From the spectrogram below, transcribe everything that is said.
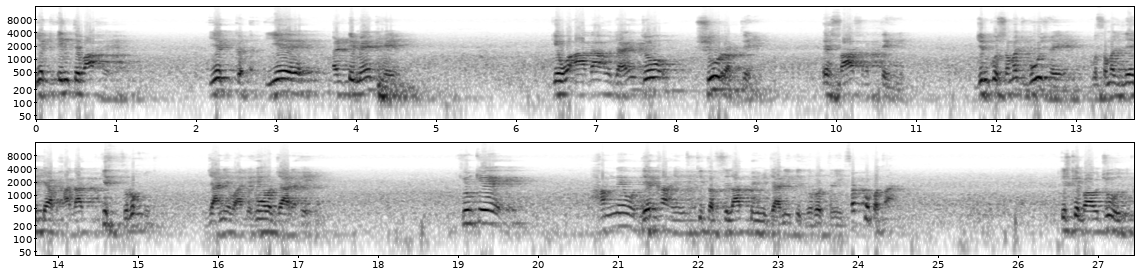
एक इंतबाह है एक ये अल्टीमेट है कि वो आगाह हो जाए, जो शूर रखते हैं, एहसास रखते हैं, जिनको समझ बूझ है, वो समझ ले कि आप हालात किस रुख जाने वाले हैं और जा रहे हैं। क्योंकि हमने वो देखा है, उसकी तफसीलात में हमें जाने की ज़रूरत नहीं, सबको पता है। इसके बावजूद,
